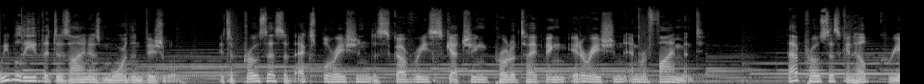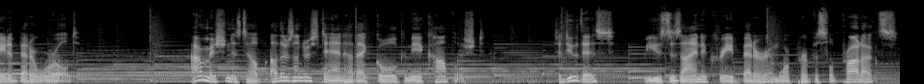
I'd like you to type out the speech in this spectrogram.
We believe that design is more than visual. It's a process of exploration, discovery, sketching, prototyping, iteration, and refinement. That process can help create a better world. Our mission is to help others understand how that goal can be accomplished. To do this, we use design to create better and more purposeful products,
